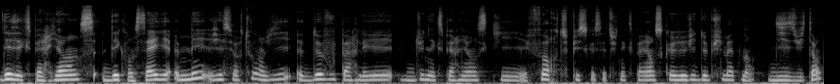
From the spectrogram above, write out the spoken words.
des expériences, des conseils, mais j'ai surtout envie de vous parler d'une expérience qui est forte puisque c'est une expérience que je vis depuis maintenant 18 ans,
